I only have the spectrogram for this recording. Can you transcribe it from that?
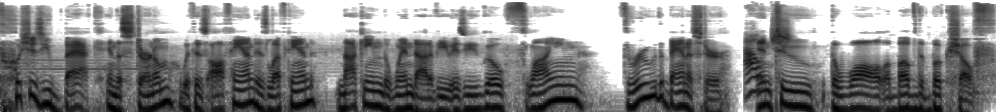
pushes you back in the sternum with his offhand, his left hand, knocking the wind out of you as you go flying through the banister Ouch. into the wall above the bookshelf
